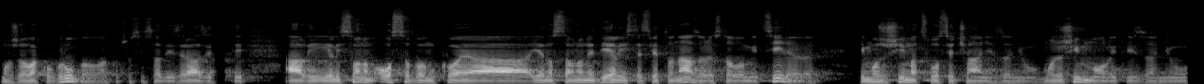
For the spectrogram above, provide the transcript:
možda ovako grubo, ovako ću se sad izraziti, ali ili s onom osobom koja jednostavno ne dijeli iste svjetonazore s tobom i ciljeve, ti možeš imati suosjećanje za nju, možeš im moliti za nju,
